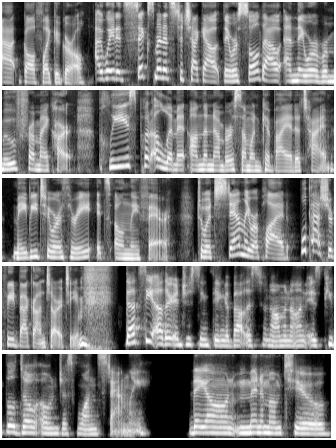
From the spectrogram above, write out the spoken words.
at Golf Like a Girl. I waited six minutes to check out. They were sold out and they were removed from my cart. Please put a limit on the number someone can buy at a time. Maybe two or three. It's only fair. To which Stanley replied, We'll pass your feedback on to our team. That's the other interesting thing about this phenomenon is people don't own just one Stanley. They own minimum two,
